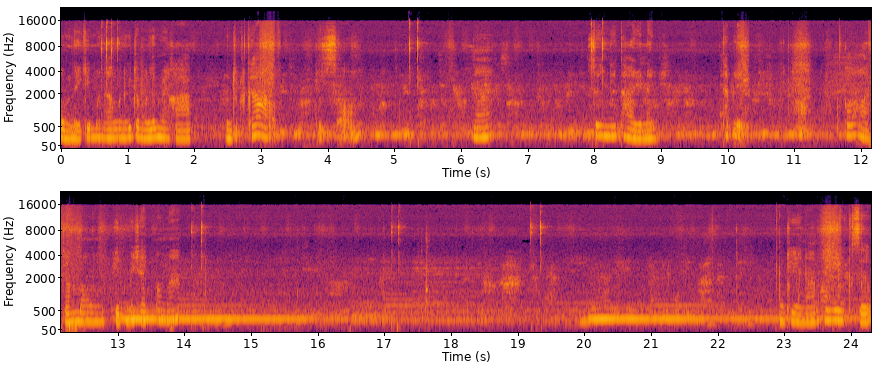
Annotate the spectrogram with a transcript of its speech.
ผมในคลิปนี้นะวันนี้ก็จะมาเล่นไหมครับ1.9 1.2นะ ซึ่งนี่ถ่ายอยู่ในแท็บเล็ต ก็อาจจะมองเห็นไม่ชัดบ้างนะ เคนะพี่เซิร์ฟ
